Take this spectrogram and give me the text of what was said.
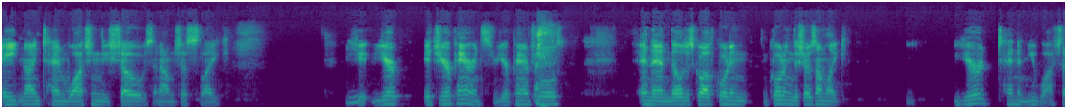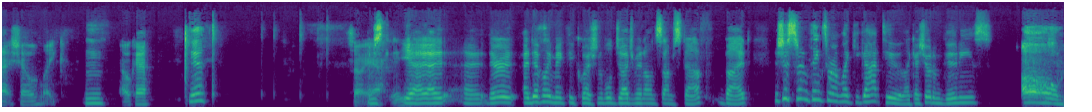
eight, nine, ten watching these shows, and I'm just like, you, you're, it's your parents, your parents' rules, and then they'll just go off quoting, quoting the shows. I'm like, you're ten and you watch that show, like, Mm. okay, yeah. so yeah, just, yeah, I, uh, there, I definitely make the questionable judgment on some stuff, but there's just certain things where I'm like, you got to. Like, I showed him Goonies. Oh,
